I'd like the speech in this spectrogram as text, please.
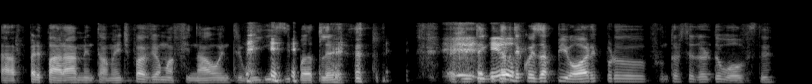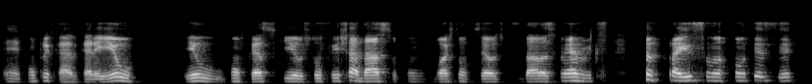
a preparar mentalmente para ver uma final entre Wiggins e Butler. a gente tem que eu... ter coisa pior para um torcedor do Wolves, né? É complicado, cara. Eu eu confesso que eu estou fechadaço com Boston Celtics e Dallas Mavericks para isso não acontecer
